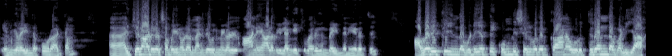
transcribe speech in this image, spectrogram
என்கிற இந்த போராட்டம். ஐக்கிய நாடுகள் சபையினுடைய மனித உரிமைகள் ஆணையாளர் இலங்கைக்கு வருகின்ற இந்த நேரத்தில் அவருக்கு இந்த விடயத்தை கொண்டு செல்வதற்கான ஒரு திறந்த வழியாக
